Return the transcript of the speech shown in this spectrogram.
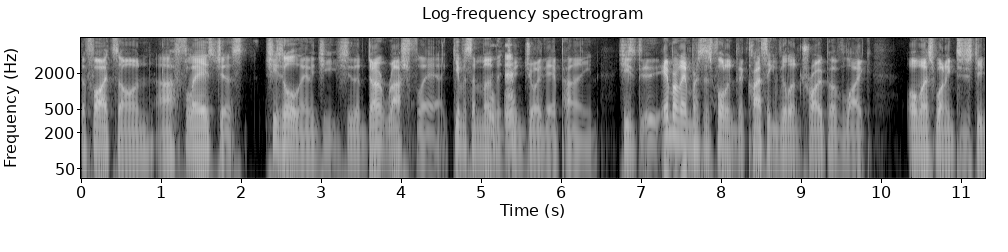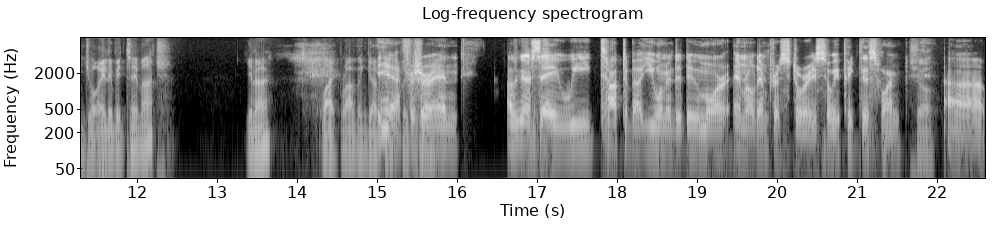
the fight's on. Uh, Flair's just she's all energy. She's like, don't rush Flair. Give us a moment to Mhm. enjoy their pain. She's Emerald Empress has fallen into the classic villain trope of like almost wanting to just enjoy it a bit too much. You know, like rather than go. For Yeah, for sure. kill. And I was gonna say we talked about you wanted to do more Emerald Empress stories, so we picked this one. Sure. Uh,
